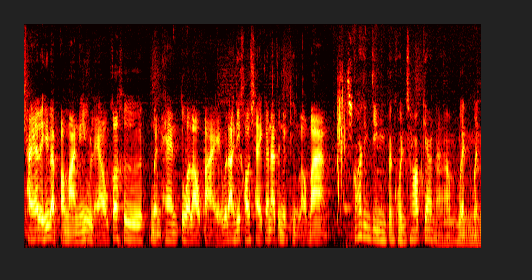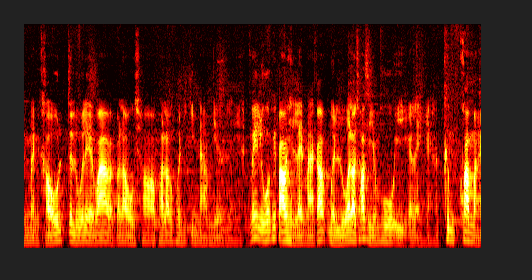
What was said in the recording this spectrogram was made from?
ใช้อะไรที่แบบประมาณนี้อยู่แล้ว ก็คือเหมือนแทนตัวเราไป เวลาที่เขาใช้ก็น่าจะนึกถึงเราบ้าง ก็จริง ๆ เป็นคนชอบแก้วน้ำเหมือนเหมือนเหมือนเขาจะรู้เลยว่าแบบว่าเราชอบเพราะเราเป็นคนที่กินน้ำเยอะอะไรอย่างเงี้ยไม่รู้ว่าพี่เปาเห็นอะไรมาก็เหมือนรู้ว่าเราชอบสีชมพูอีกอะไรอย่างเงี้ยครับคือความหมาย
